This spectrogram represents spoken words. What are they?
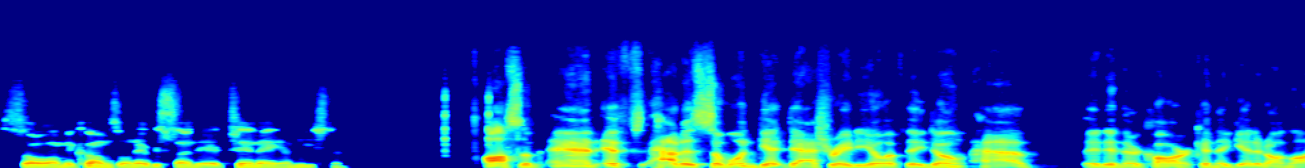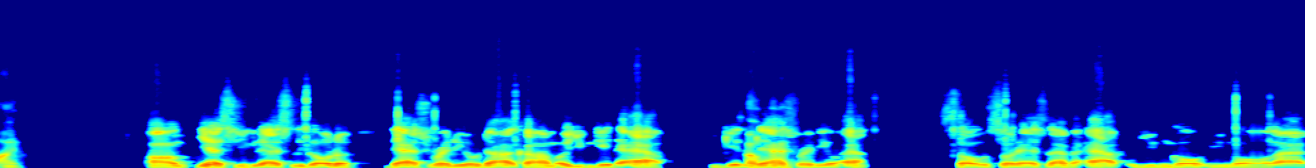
So um it comes on every Sunday at 10 a.m. Eastern. Awesome. And if how does someone get Dash Radio if they don't have it in their car? Can they get it online? Um, yes, you can actually go to dashradio.com or you can get the app. You get the okay. Dash Radio app. So so they actually have an app. You can go you can go online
